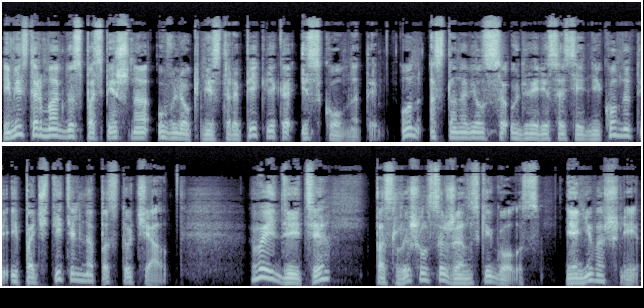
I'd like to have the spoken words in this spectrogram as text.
И мистер Магдус поспешно увлек мистера Пиквика из комнаты. Он остановился у двери соседней комнаты и почтительно постучал. «Войдите», — послышался женский голос. И они вошли.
